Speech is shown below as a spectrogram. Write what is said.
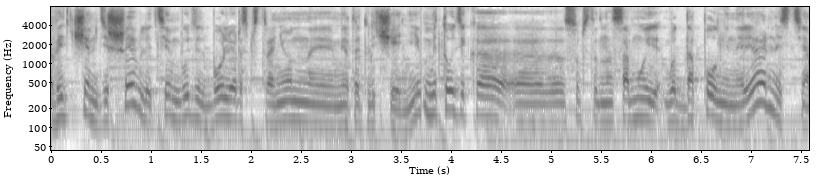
Ведь чем дешевле, тем будет более распространенный метод лечения. Методика, э, собственно, самой вот дополненной реальности,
